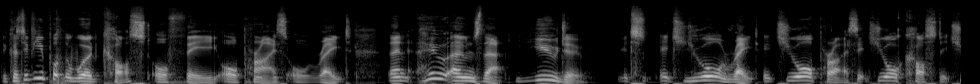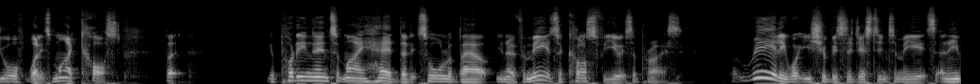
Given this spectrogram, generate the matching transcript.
Because if you put the word cost or fee or price or rate, then who owns that? You do. It's it's your rate, it's your price, it's your cost, it's your well, it's my cost. But you're putting into my head that it's all about, you know, for me it's a cost, for you it's a price. But really what you should be suggesting to me it's a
